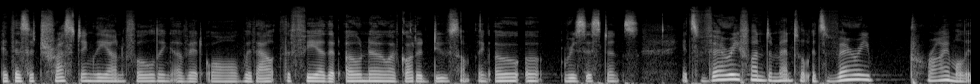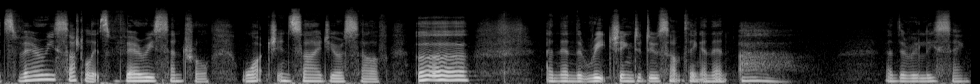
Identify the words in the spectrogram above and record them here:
if there's a trusting the unfolding of it all without the fear that, oh no, I've got to do something, oh, oh, resistance. It's very fundamental, it's very primal, it's very subtle, it's very central. Watch inside yourself. Uh, and then the reaching to do something, and then ah, and the releasing.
